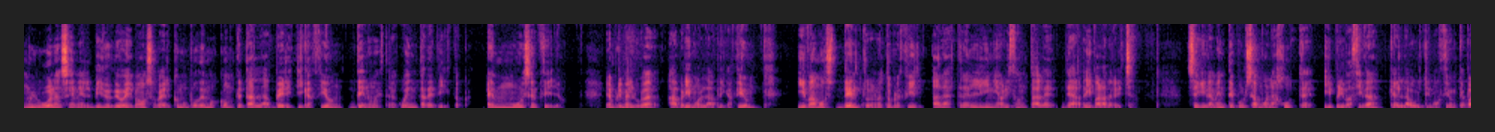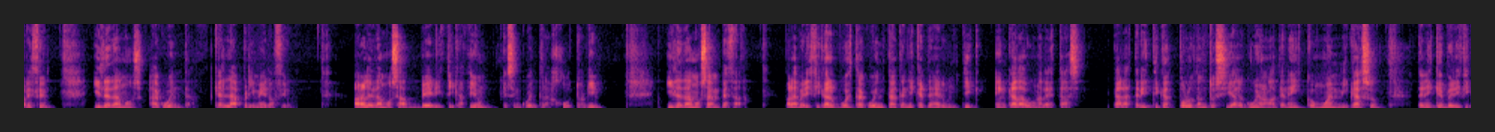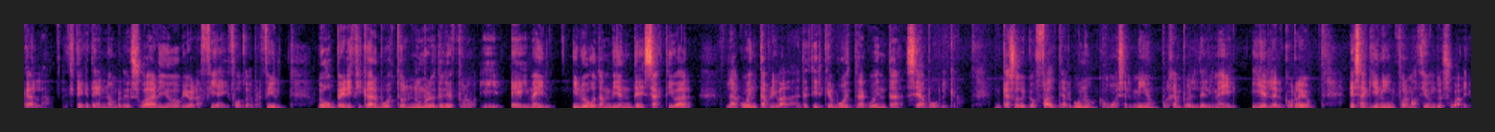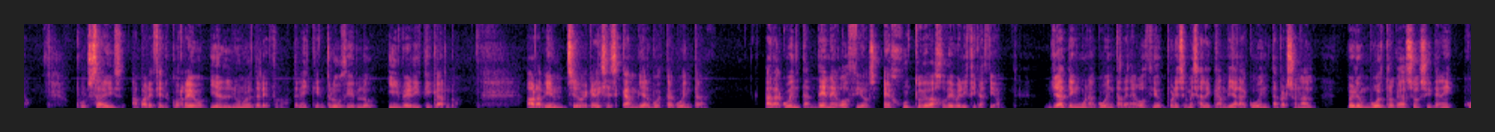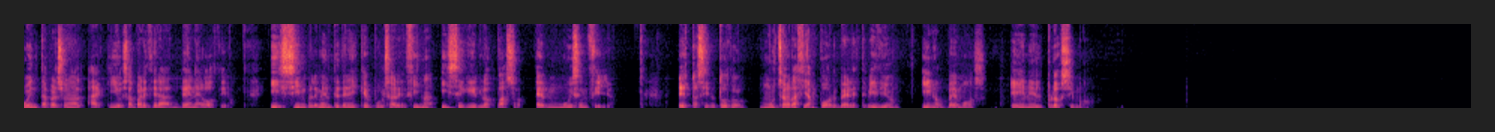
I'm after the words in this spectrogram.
Muy buenas, en el vídeo de hoy vamos a ver cómo podemos completar la verificación de nuestra cuenta de TikTok. Es muy sencillo. En primer lugar, abrimos la aplicación y vamos dentro de nuestro perfil a las tres líneas horizontales de arriba a la derecha. Seguidamente pulsamos en Ajustes y Privacidad, que es la última opción que aparece, y le damos a Cuenta, que es la primera opción. Ahora le damos a Verificación, que se encuentra justo aquí, y le damos a Empezar. Para verificar vuestra cuenta tenéis que tener un tick en cada una de estas características, por lo tanto si alguna no la tenéis, como en mi caso, tenéis que verificarla. Es decir, tenéis que tener nombre de usuario, biografía y foto de perfil, luego verificar vuestro número de teléfono y, e email y luego también desactivar la cuenta privada, es decir, que vuestra cuenta sea pública. En caso de que os falte alguno, como es el mío, por ejemplo el del email y el del correo, es aquí en información de usuario. Pulsáis, aparece el correo y el número de teléfono. Tenéis que introducirlo y verificarlo. Ahora bien, si lo que queréis es cambiar vuestra cuenta a la cuenta de negocios, es justo debajo de verificación. Ya tengo una cuenta de negocios, por eso me sale cambiar a cuenta personal, pero en vuestro caso, si tenéis cuenta personal, aquí os aparecerá de negocio. Y simplemente tenéis que pulsar encima y seguir los pasos. Es muy sencillo. Esto ha sido todo. Muchas gracias por ver este vídeo y nos vemos en el próximo.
